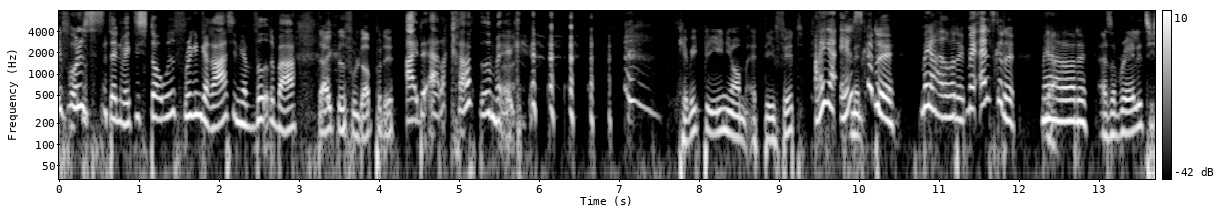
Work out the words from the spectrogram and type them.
Det er fuldstændig væk. De står ude i freaking garagen. Jeg ved det bare. Der er ikke blevet fuldt op på det. Ej, det er der kraftet med ikke. Kan vi ikke blive enige om, at det er fedt? Ej, jeg elsker men... det. Men jeg hader det. Men jeg elsker det. Men ja. jeg hader det. Altså, reality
